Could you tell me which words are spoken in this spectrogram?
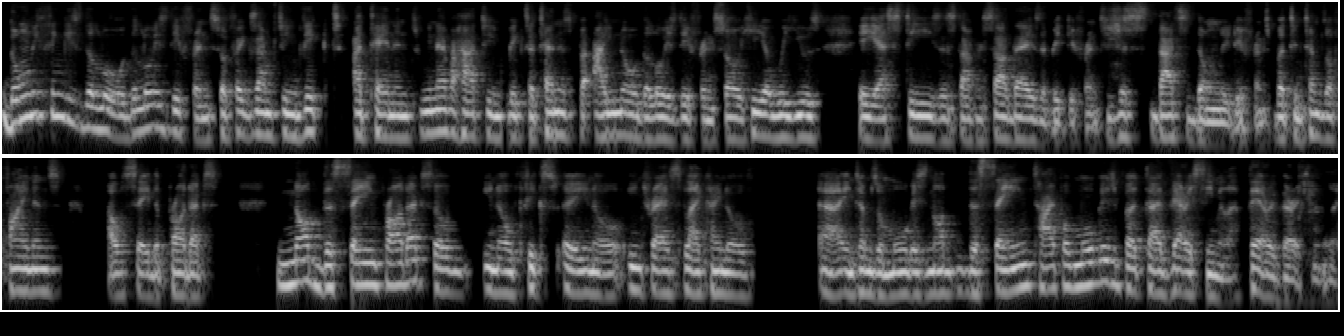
the only thing is the law. The law is different. So, for example, to evict a tenant, we never had to evict a tenant, but I know the law is different. So here we use ASTs and stuff, and so there is a bit different. It's just that's the only difference. But in terms of finance, I would say the products not the same products So you know, fix uh, you know interest like kind of uh, in terms of mortgage, not the same type of mortgage, but uh, very similar, very, very similar.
